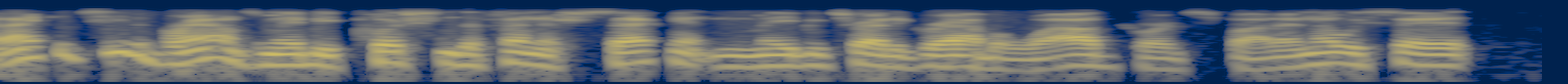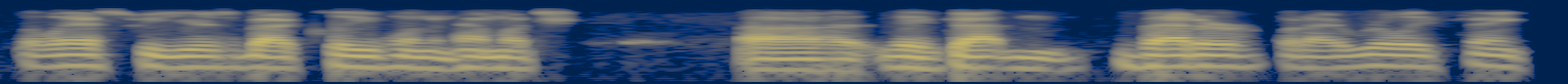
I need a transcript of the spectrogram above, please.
And I could see the Browns maybe pushing to finish second and maybe try to grab a wild card spot. I know we say it the last few years about Cleveland and how much uh, they've gotten better, but I really think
